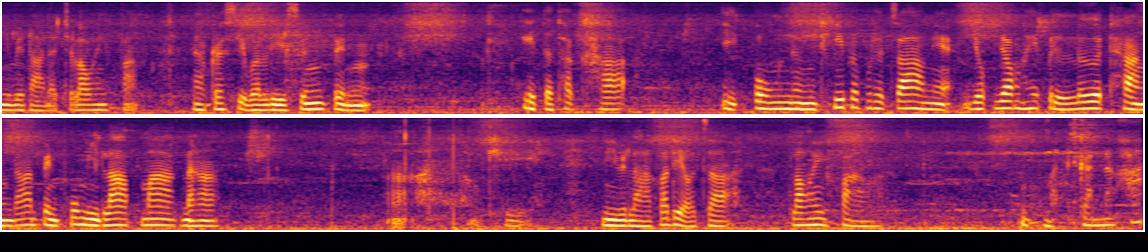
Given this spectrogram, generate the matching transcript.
มีเวลาเดี๋ยวจะเล่าให้ฟังนะพระศิวลีซึ่งเป็น เอตทัคคะอีกองค์หนึ่งที่พระพุทธเจ้าเนี่ยยกย่องให้เป็นเลิศทางด้านเป็นผู้มีลาบมากนะคะอ่าโอเค มีเวลาก็เดี๋ยวจะเล่าให้ฟังอีกเหมือนกันนะคะ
